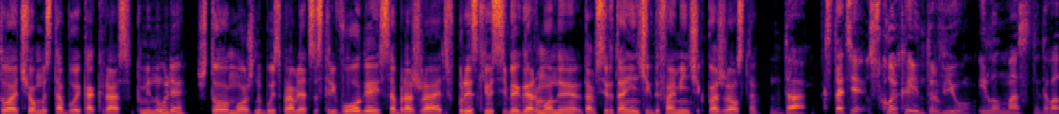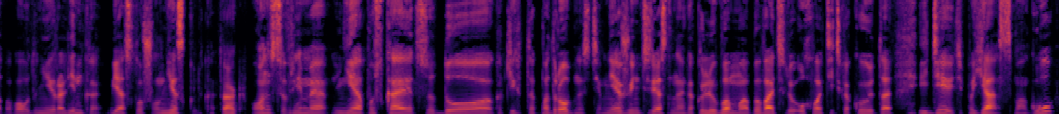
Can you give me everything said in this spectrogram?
то, о чем мы с тобой как раз упомянули, что можно будет справляться с тревогой, соображать, впрыскивать себе гормоны, там, серотонинчик, дофаминчик, пожалуйста. Да. Кстати, сколько интервью Илон Маск не давал по поводу нейролинка, я слушал несколько. Так. Он все время не опускается до каких-то подробностей. Мне же интересно, как и любому обывателю, ухватить какую-то идею, типа, я смогу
